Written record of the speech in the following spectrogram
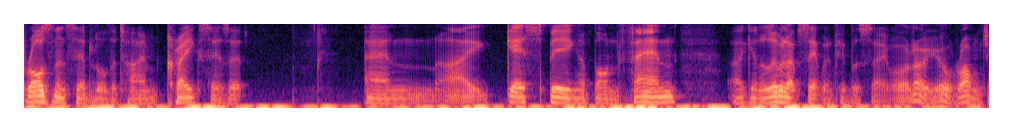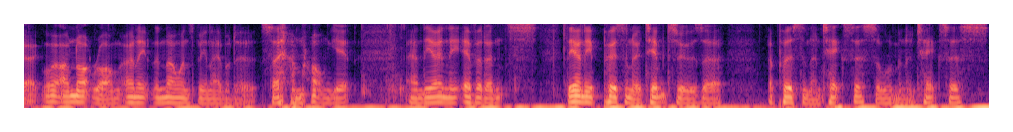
Brosnan said it all the time. Craig says it. And I guess being a Bond fan, I get a little bit upset when people say, "Well, no, you're wrong, Jack." Well, I'm not wrong. Only no one's been able to say I'm wrong yet. And the only evidence, the only person who attempt to is a, a person in Texas, a woman in Texas.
